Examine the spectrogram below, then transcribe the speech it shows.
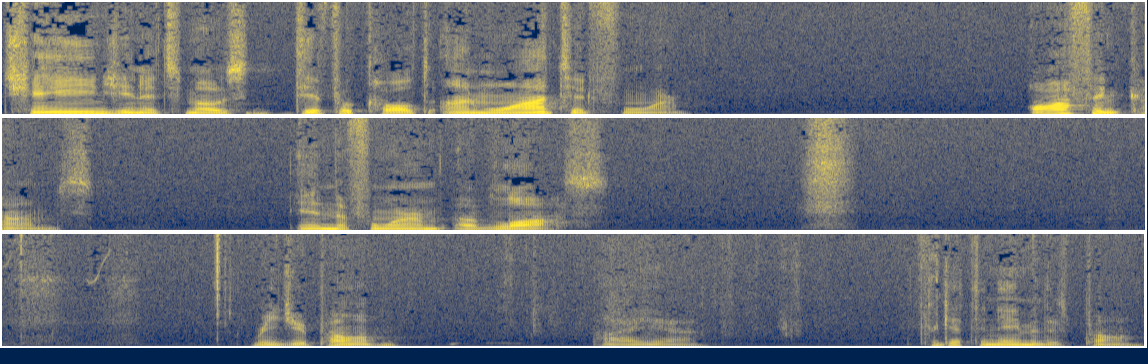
change in its most difficult, unwanted form often comes in the form of loss. Read you a poem. I uh, forget the name of this poem.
